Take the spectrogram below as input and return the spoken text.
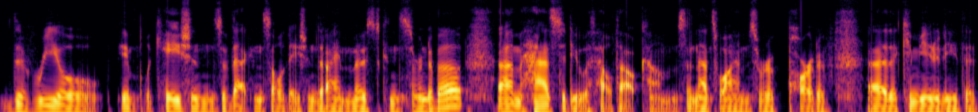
the real implications of that consolidation that I am most concerned about um, has to do with health outcomes, and that's why I'm sort of part of uh, the community that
